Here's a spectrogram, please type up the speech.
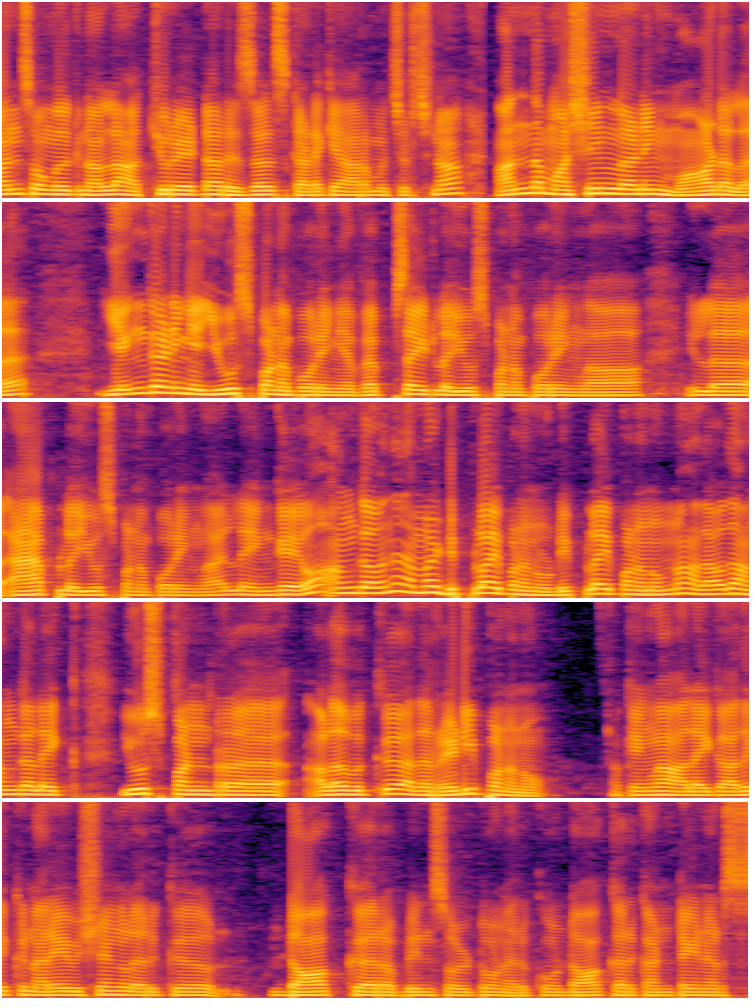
ஒன்ஸ் உங்களுக்கு நல்லா அக்யூரேட்டாக ரிசல்ட்ஸ் கிடைக்க ஆரம்பிச்சிருச்சுன்னா அந்த மஷின் லேர்னிங் மாடலை எங்கே நீங்கள் யூஸ் பண்ண போகிறீங்க வெப்சைட்டில் யூஸ் பண்ண போகிறீங்களா இல்லை ஆப்பில் யூஸ் பண்ண போகிறீங்களா இல்லை எங்கேயோ அங்கே வந்து நம்ம டிப்ளாய் பண்ணணும். டிப்ளாய் பண்ணணும்னா அதாவது அங்கே லைக் யூஸ் பண்ணுற அளவுக்கு அதை ரெடி பண்ணணும். ஓகேங்களா? லைக் அதுக்கு நிறைய விஷயங்கள் இருக்குது டாக்கர் அப்படின்னு சொல்லிட்டு ஒன்று இருக்கும். டாக்கர் கண்டெய்னர்ஸ்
